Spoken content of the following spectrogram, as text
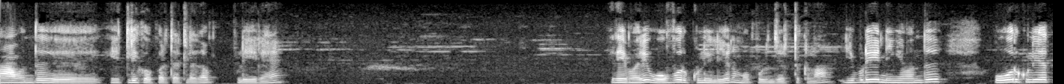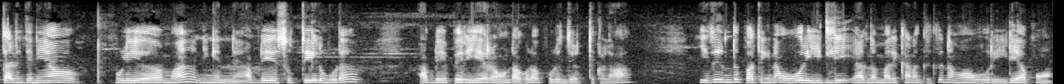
நான் வந்து இட்லி கொப்பரை தட்டில் தான் புளியிறேன் இதே மாதிரி ஒவ்வொரு குழிலேயும் நம்ம புழிஞ்சு எடுத்துக்கலாம். இப்படியே நீங்கள் வந்து ஒவ்வொரு குழியாக தனித்தனியாக புழியாமல் நீங்கள் அப்படியே சுற்றிலும் கூட அப்படியே பெரிய ரவுண்டாக கூட புழிஞ்சு எடுத்துக்கலாம். இது வந்து பார்த்திங்கன்னா ஒவ்வொரு இட்லி அந்த மாதிரி கணக்குக்கு நம்ம ஒரு இடியாப்பம்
